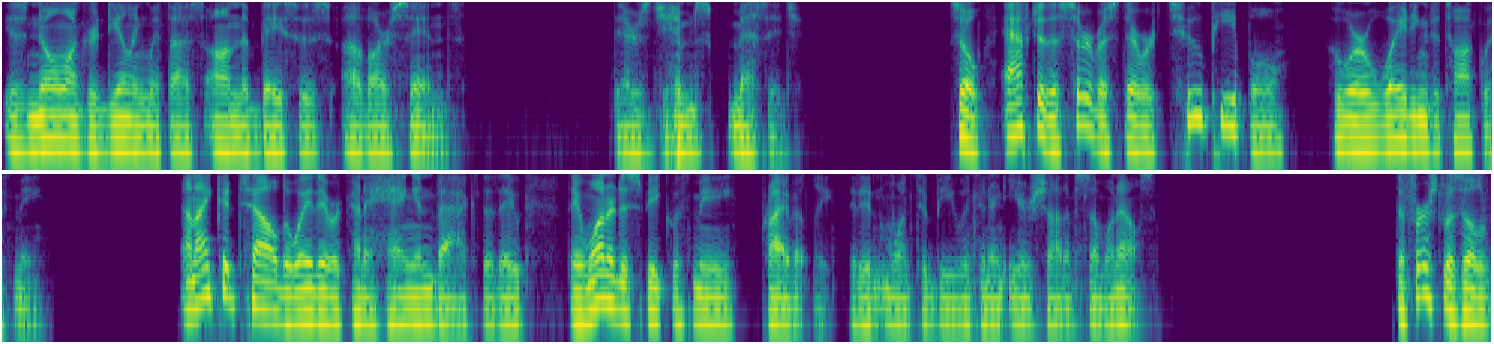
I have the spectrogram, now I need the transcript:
is no longer dealing with us on the basis of our sins. There's Jim's message. So after the service, there were two people who were waiting to talk with me. And I could tell the way they were kind of hanging back that they, they wanted to speak with me privately. They didn't want to be within an earshot of someone else. The first was a,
